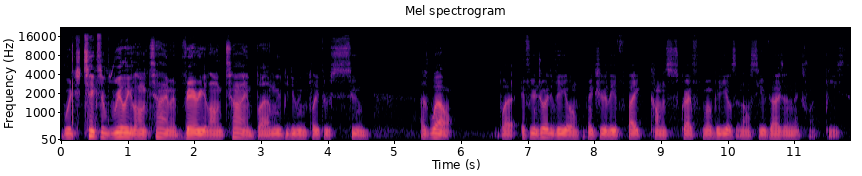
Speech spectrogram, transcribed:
which takes a really long time, a very long time, but I'm going to be doing a playthrough soon as well. But if you enjoyed the video, make sure you leave a like, comment, subscribe for more videos, and I'll see you guys in the next one. Peace.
